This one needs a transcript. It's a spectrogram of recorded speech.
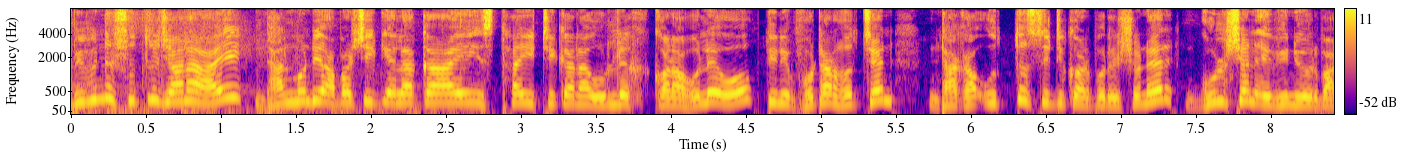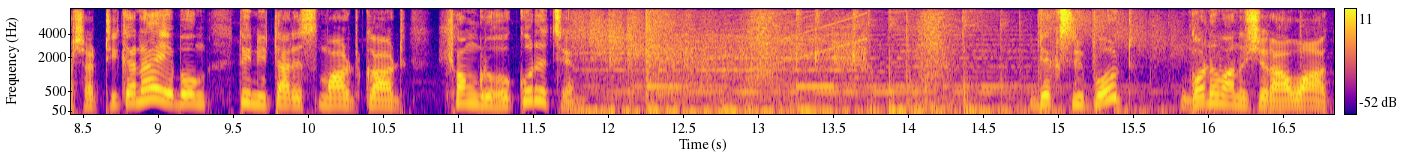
বিভিন্ন সূত্র জানায়, ধানমন্ডি আবাসিক এলাকায় স্থায়ী ঠিকানা উল্লেখ করা হলেও তিনি ভোটার হচ্ছেন ঢাকা উত্তর সিটি কর্পোরেশনের গুলশান এভিনিউর বাসার ঠিকানা এবং তিনি তার স্মার্ট কার্ড সংগ্রহ করেছেন। ডেস্ক রিপোর্ট, গণমানুষের আওয়াজ।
